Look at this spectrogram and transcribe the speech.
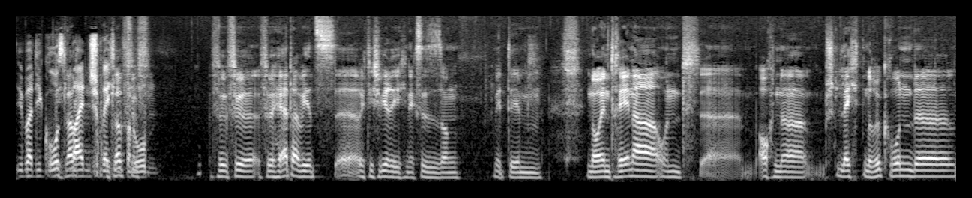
über die großen glaub- beiden sprechen glaub, von für- oben? Für, für, für Hertha wird es äh, richtig schwierig nächste Saison mit dem neuen Trainer und äh, auch einer schlechten Rückrunde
